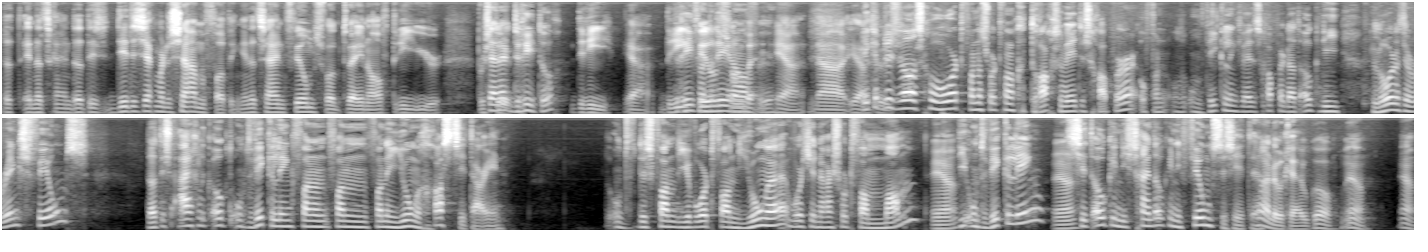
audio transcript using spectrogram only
dat, en dat schijnt, dat is, dit is zeg maar de samenvatting. En dat zijn films van 2,5, 3 uur per zijn er drie, toch? Drie, ja. Drie, Drie van films 3,5 van, uur. Ja, nou, ja. ik heb dus wel eens gehoord van een soort van gedragswetenschapper of een on- ontwikkelingswetenschapper dat ook die Lord of the Rings films, dat is eigenlijk ook de ontwikkeling van een, van, van een jonge gast zit daarin. Dus van, je wordt van jongen, word je naar een soort van man. Ja. Die ontwikkeling Ja. zit ook in die, schijnt ook in die films te zitten. Ja, dat begrijp ik wel. Ja, ja.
